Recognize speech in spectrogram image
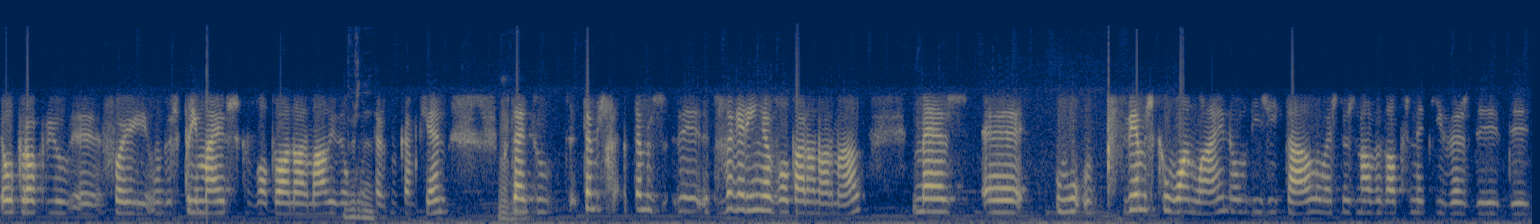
ele próprio uh, foi um dos primeiros que voltou ao normal e deu um Verdade. concerto no Campo Pequeno. Portanto, estamos, estamos devagarinho a voltar ao normal, mas o, percebemos que o online ou o digital ou estas novas alternativas de, de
